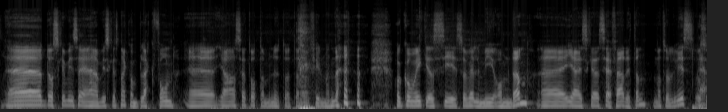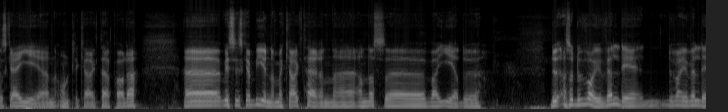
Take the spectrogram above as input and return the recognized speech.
Uh, da skal vi se her. Vi skal snakke om Black Phone. Eh, jeg har sett åtte minutter av den filmen der, og kommer ikke å si så veldig mye om den. Uh, jeg skal se ferdig den, naturligvis, og så skal jeg gi en ordentlig karakter på det. Hvis vi skal begynne med karakteren, Anders, hva gir du du, altså, du var jo veldig Du var jo veldig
